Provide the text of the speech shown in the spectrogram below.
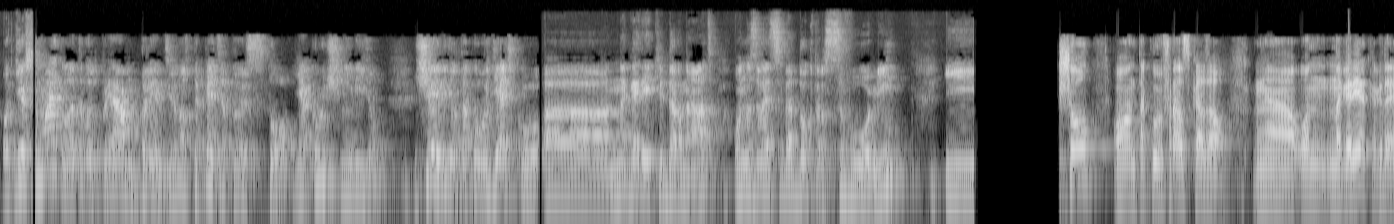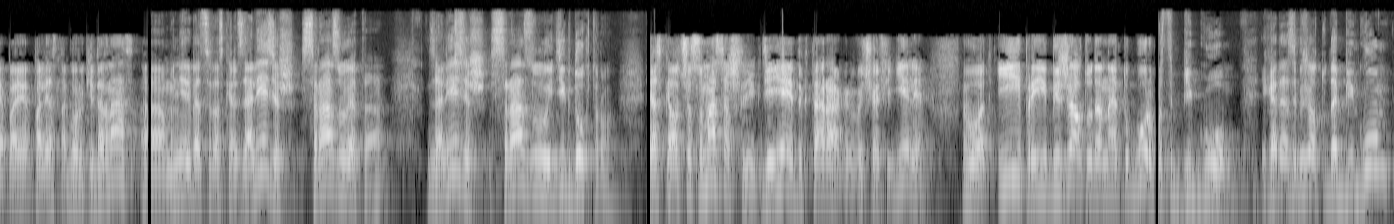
Вот Геша Майкл, это вот прям, блин, 95, а то и 100. Я круче не видел. Еще я видел такого дядьку э, на горе Кедернат. Он называет себя доктор Своми. И пришел, он такую фразу сказал. Э, он на горе, когда я полез на гору Кедернат, э, мне ребята сразу сказали, залезешь, сразу это, залезешь, сразу иди к доктору. Я сказал, что с ума сошли? Где я и доктора? Говорю, вы что, офигели? Вот. И прибежал туда на эту гору просто бегом. И когда я забежал туда бегом,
